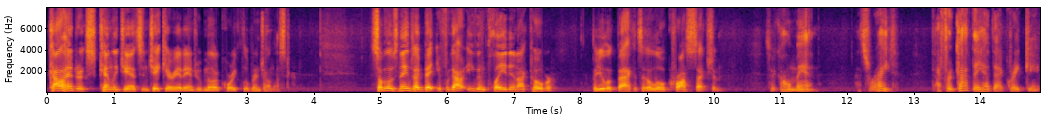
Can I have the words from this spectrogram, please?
Kyle Hendricks, Kenley Jansen, Jake Arrieta, Andrew Miller, Corey Kluber, and Jon Lester. Some of those names I bet you forgot even played in October. But you look back, it's like a little cross section. It's like, oh man, that's right. I forgot they had that great game.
